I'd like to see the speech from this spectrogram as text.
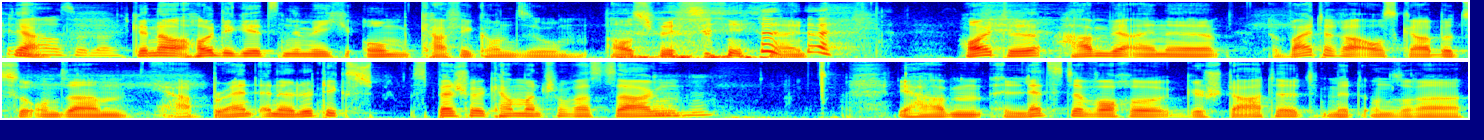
Genau Ja, so läuft. Genau, heute geht es nämlich um Kaffeekonsum. Ausschließlich. Nein. Heute haben wir eine weitere Ausgabe zu unserem ja, Brand Analytics Special, kann man schon fast sagen. Mhm. Wir haben letzte Woche gestartet mit unserer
